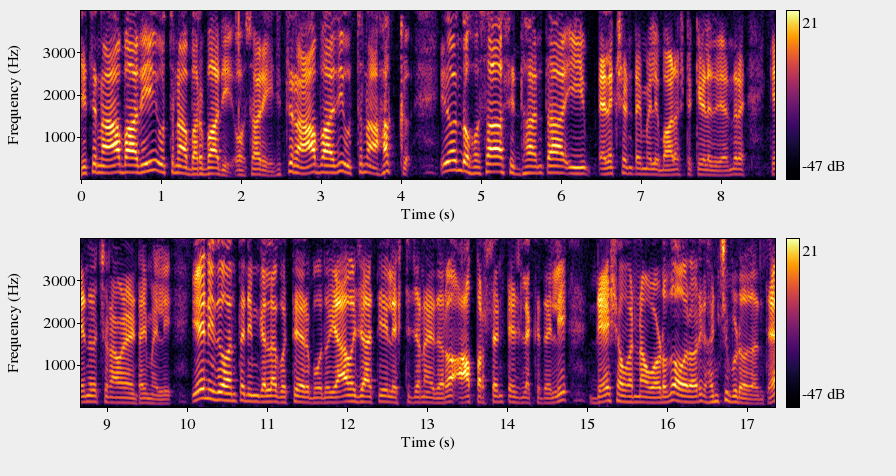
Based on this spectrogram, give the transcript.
ಜಿತನ ಆಬಾದಿ, ಉತ್ನ ಬರ್ಬಾದಿ. ಓ ಸಾರಿ ಜಿತನ ಆಬಾದಿ, ಉತ್ನ ಹಕ್. ಇದೊಂದು ಹೊಸ ಸಿದ್ಧಾಂತ ಈ ಎಲೆಕ್ಷನ್ ಟೈಮಲ್ಲಿ ಭಾಳಷ್ಟು ಕೇಳಿದ್ವಿ ಅಂದರೆ ಕೇಂದ್ರ ಚುನಾವಣೆ ಟೈಮಲ್ಲಿ ಏನಿದು ಅಂತ ನಿಮಗೆಲ್ಲ ಗೊತ್ತೇ ಇರ್ಬೋದು. ಯಾವ ಜಾತಿಯಲ್ಲಿ ಎಷ್ಟು ಜನ ಇದ್ದಾರೋ ಆ ಪರ್ಸೆಂಟೇಜ್ ಲೆಕ್ಕದಲ್ಲಿ ದೇಶವನ್ನು ಒಡೆದು ಅವರವರಿಗೆ ಹಂಚಿಬಿಡೋದಂತೆ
